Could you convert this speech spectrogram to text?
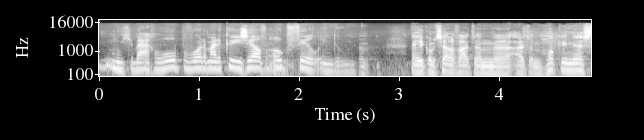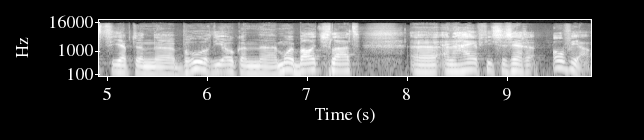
moet je bij geholpen worden. Maar daar kun je zelf ook veel in doen. Nou, je komt zelf uit een, eh, uit een hockeynest. Je hebt een eh, broer die ook een eh, mooi balletje slaat. Eh, en hij heeft iets te zeggen over jou.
